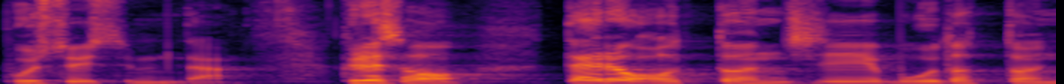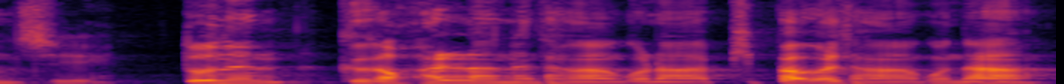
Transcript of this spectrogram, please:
볼 수 있습니다. 그래서 때를 얻던지 못 얻던지 또는 그가 환란을 당하거나 핍박을 당하거나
